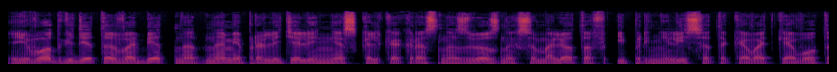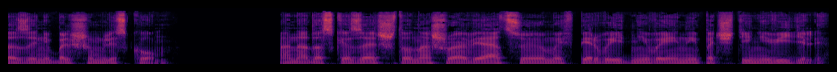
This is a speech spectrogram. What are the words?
И вот где-то в обед над нами пролетели несколько краснозвездных самолетов и принялись атаковать кого-то за небольшим леском. А надо сказать, что нашу авиацию мы в первые дни войны почти не видели.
